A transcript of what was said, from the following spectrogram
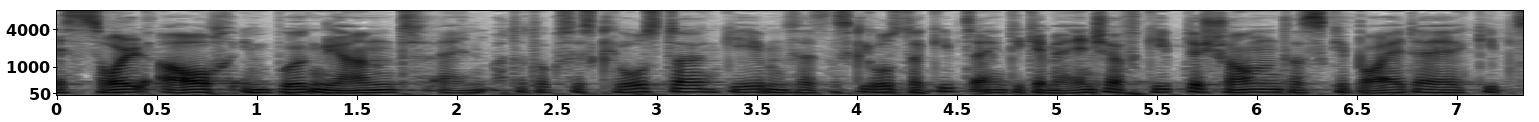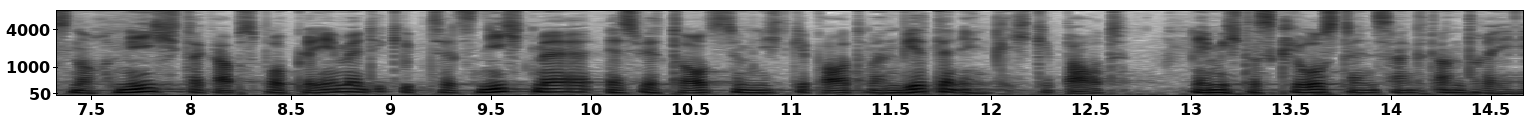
es soll auch im Burgenland ein orthodoxes Kloster geben. Das heißt, das Kloster gibt es eigentlich, die Gemeinschaft gibt es schon, das Gebäude gibt es noch nicht. Da gab es Probleme, die gibt es jetzt nicht mehr. Es wird trotzdem nicht gebaut. Wann wird denn endlich gebaut? Nämlich das Kloster in St. André.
